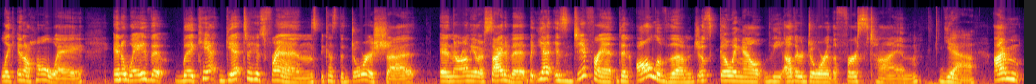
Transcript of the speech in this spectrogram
like in a hallway, in a way that they can't get to his friends because the door is shut and they're on the other side of it, but yet is different than all of them just going out the other door the first time. Yeah. I'm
